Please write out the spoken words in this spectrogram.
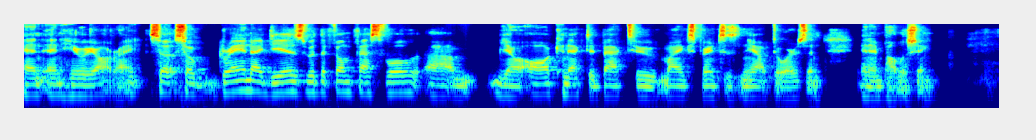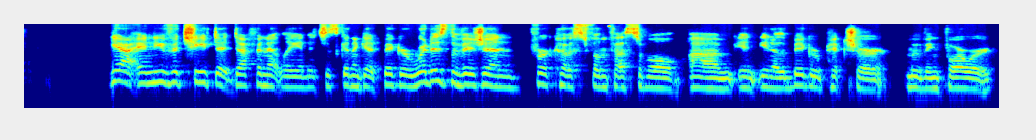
and and here we are, right? So so grand ideas with the film festival, um, you know, all connected back to my experiences in the outdoors and and in publishing. Yeah, and you've achieved it definitely, and it's just going to get bigger. What is the vision for Coast Film Festival? Um, in you know the bigger picture moving forward.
